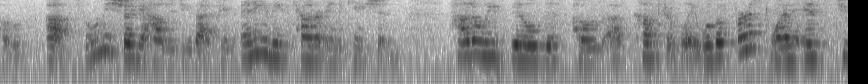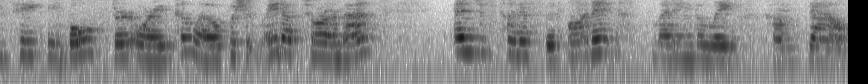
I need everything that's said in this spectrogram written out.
pose up. So let me show you how to do that. If you have any of these counterindications, how do we build this pose up comfortably? Well, the first one is to take a bolster or a pillow, push it right up to our mat, and just kind of sit on it, letting the legs come down.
